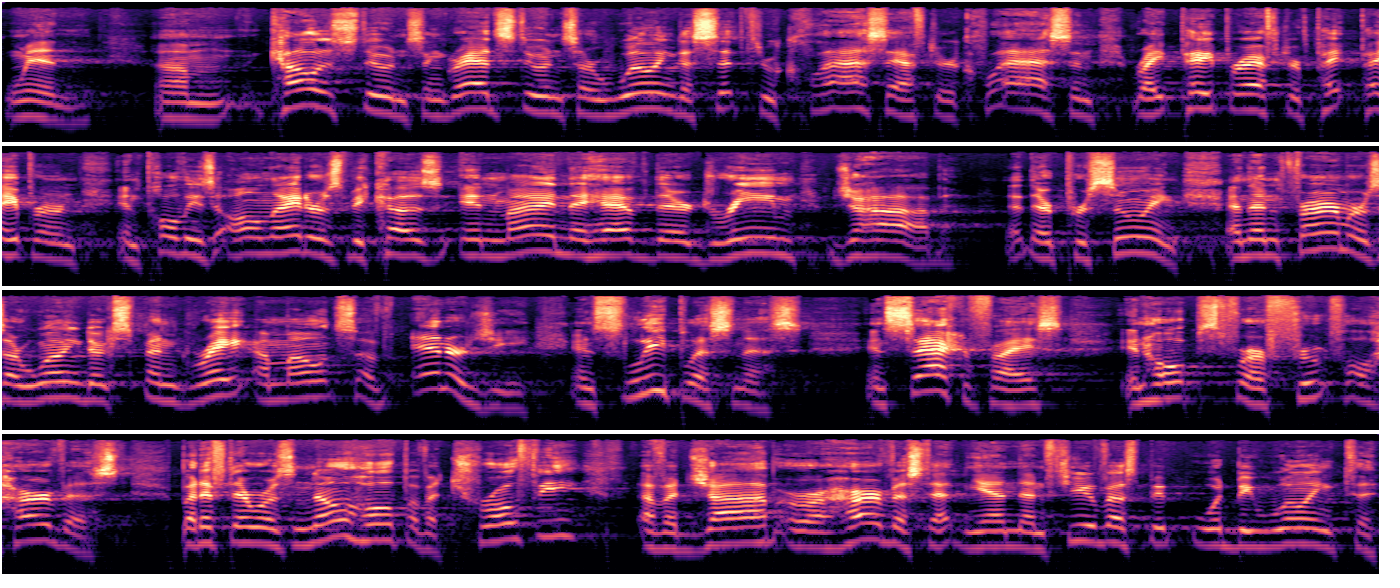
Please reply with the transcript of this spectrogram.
win. Um, college students and grad students are willing to sit through class after class and write paper after pa- paper and, and pull these all nighters because in mind they have their dream job that they're pursuing. And then farmers are willing to expend great amounts of energy and sleeplessness and sacrifice in hopes for a fruitful harvest. But if there was no hope of a trophy, of a job, or a harvest at the end, then few of us be, would be willing to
